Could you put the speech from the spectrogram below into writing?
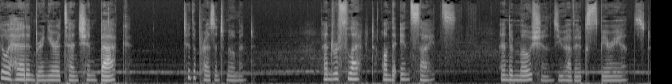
Go ahead and bring your attention back to the present moment and reflect on the insights and emotions you have experienced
